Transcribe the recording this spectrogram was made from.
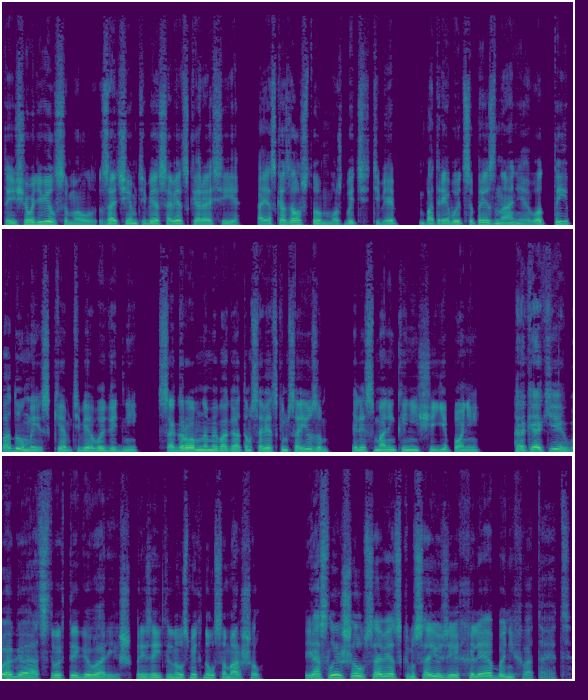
Ты еще удивился, мол, зачем тебе Советская Россия? А я сказал, что, может быть, тебе потребуется признание. Вот ты и подумай, с кем тебе выгодней С огромным и богатым Советским Союзом или с маленькой нищей Японией? — О каких богатствах ты говоришь? — презрительно усмехнулся маршал. — Я слышал, в Советском Союзе хлеба не хватает.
